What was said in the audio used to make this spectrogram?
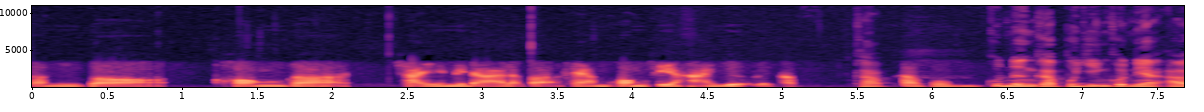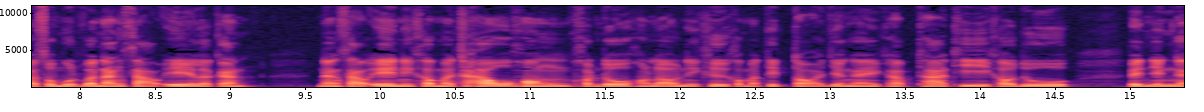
ตอนนี้ก็ห้องก็ใช้ไม่ได้แล้วก็แถมห้องเสียหายเยอะเลยครับ ครับครับผมคุณหนึ่งครับ ผู้หญิงคนนี้อ่าสมมุติว่านางสาวเอแล้วกัน นางสาวเอนี่เขามาเช่าครับห้องคอนโดของเรานี่คือเขามาติดต่อยังไงครับ ท่าทีเขาดูเป็นยังไง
